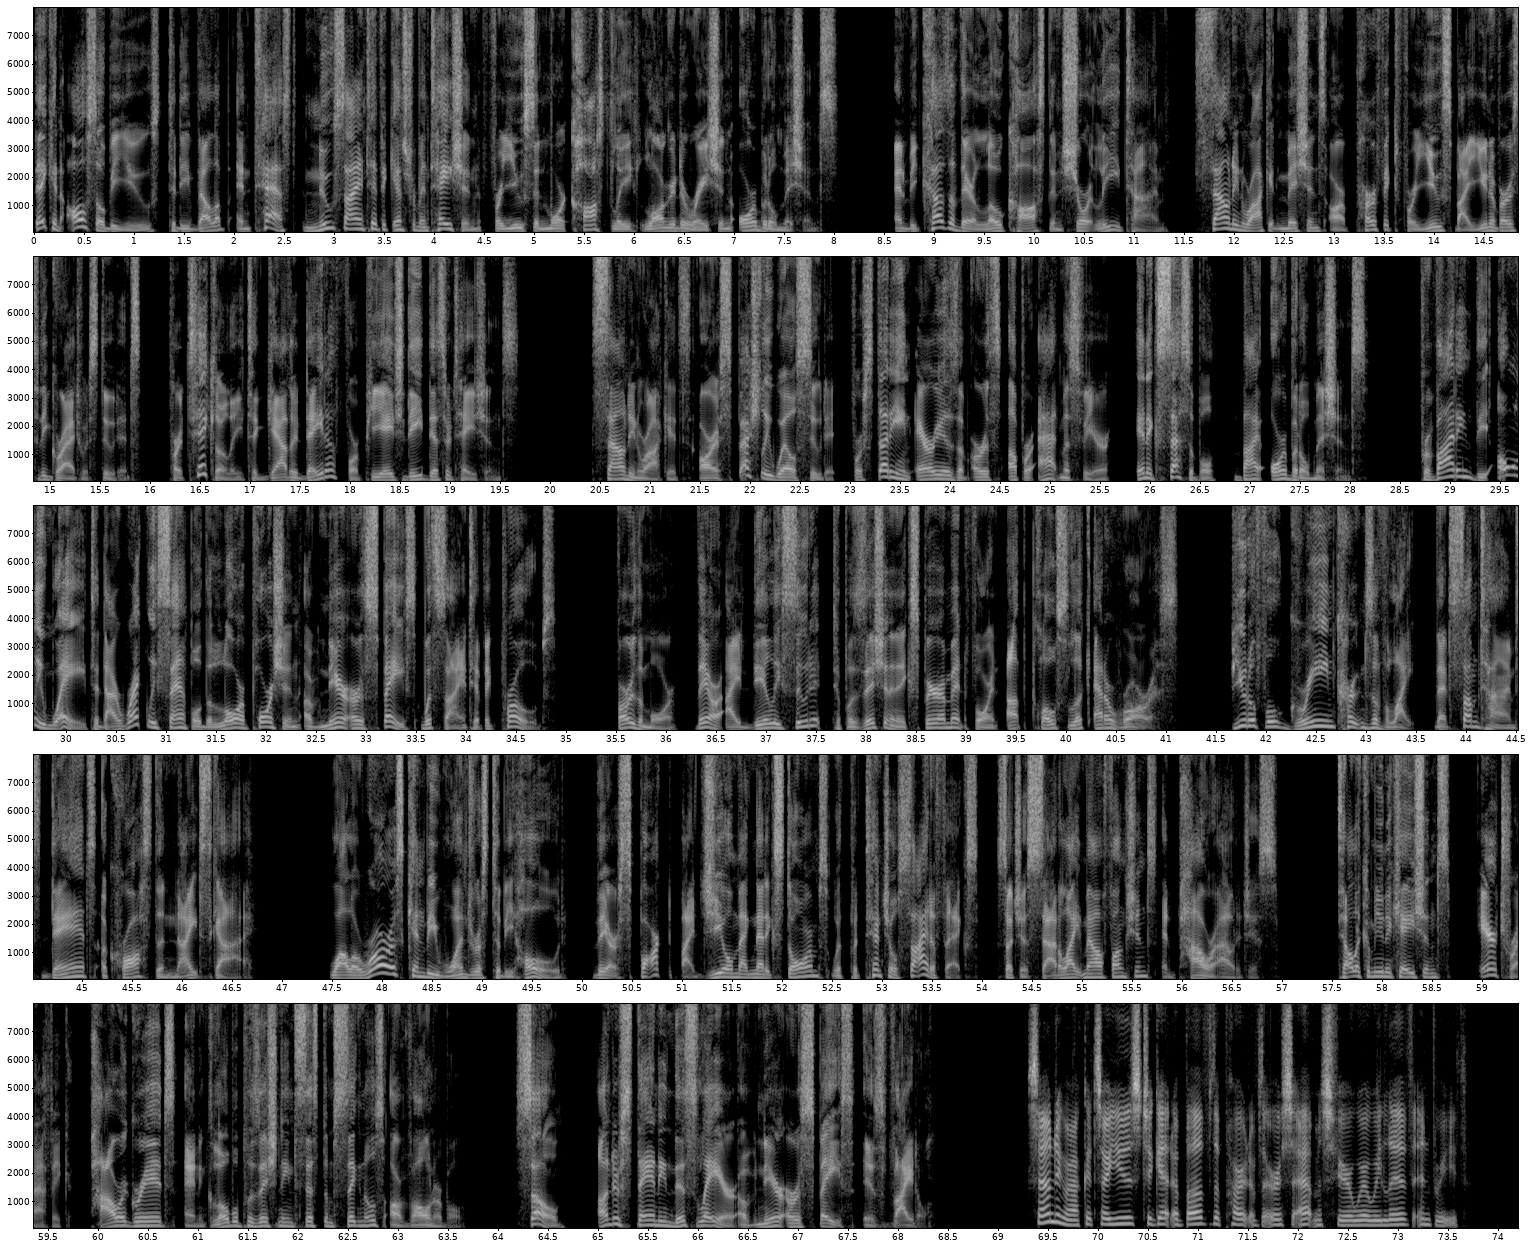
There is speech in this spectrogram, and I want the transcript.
They can also be used to develop and test new scientific instrumentation for use in more costly, longer duration orbital missions. And because of their low cost and short lead time, Sounding rocket missions are perfect for use by university graduate students, particularly to gather data for PhD dissertations. Sounding rockets are especially well suited for studying areas of Earth's upper atmosphere inaccessible by orbital missions, providing the only way to directly sample the lower portion of near Earth space with scientific probes. Furthermore, they are ideally suited to position an experiment for an up close look at auroras, beautiful green curtains of light that sometimes dance across the night sky. While auroras can be wondrous to behold, they are sparked by geomagnetic storms with potential side effects such as satellite malfunctions and power outages. Telecommunications, air traffic, power grids, and global positioning system signals are vulnerable. So, understanding this layer of near Earth space is vital. Sounding rockets are used to get above the part of the Earth's atmosphere where we live and breathe.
